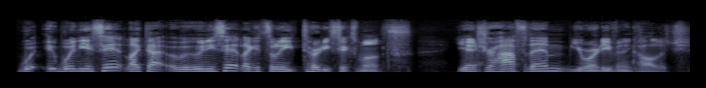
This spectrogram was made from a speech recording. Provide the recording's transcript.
It's, when you say it like that, when you say it like it's only 36 months, you enter half of them, you weren't even in college.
